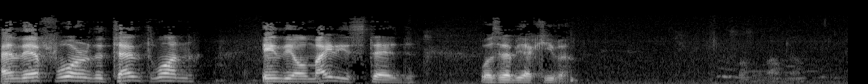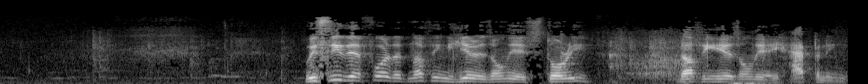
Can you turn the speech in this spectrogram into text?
and therefore the tenth one in the Almighty's stead was Rabbi Akiva. We see therefore that nothing here is only a story, nothing here is only a happening.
